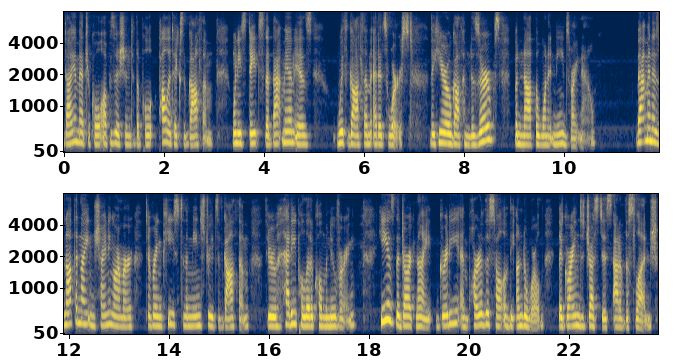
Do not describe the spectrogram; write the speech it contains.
diametrical opposition to the pol- politics of Gotham when he states that Batman is with Gotham at its worst, the hero Gotham deserves, but not the one it needs right now. Batman is not the knight in shining armor to bring peace to the mean streets of Gotham through heady political maneuvering. He is the Dark Knight, gritty and part of the salt of the underworld that grinds justice out of the sludge.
